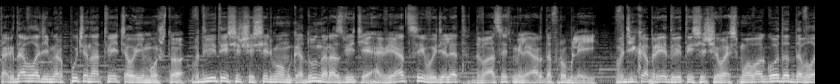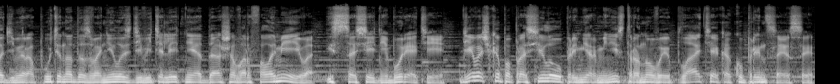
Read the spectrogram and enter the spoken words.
Тогда Владимир Путин ответил ему, что в 2007 году на развитие авиации выделят 20 миллиардов рублей. В декабре 2008 года до Владимира Путина дозвонилась девятилетняя Даша Варфоломеева из соседней Бурятии. Девочка попросила у премьер-министра новые платья, как у принцессы.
